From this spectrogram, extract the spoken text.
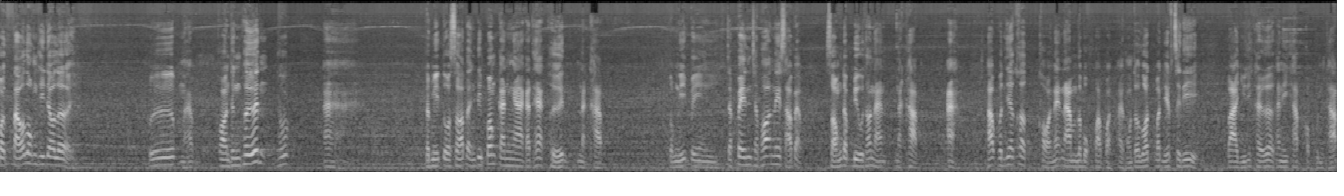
กดเสาลงทีเดียวเลยปุ๊บนะครับ ก่อนถึงพื้นปุ๊บอ่า จะมีตัวซอฟต์แลนดิ้งป้องกันงากระแทกพื้นนะครับ ตรงนี้เป็นจะเป็นเฉพาะในเสาแบบ 2W เท่านั้นนะครับ อะ ครับวันนี้ก็ขอแนะนำระบบความปลอดภัยของตัวรถวันเอฟซีดีบายยูนิคาร์คันนี้ครับ ขอบคุณครับ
